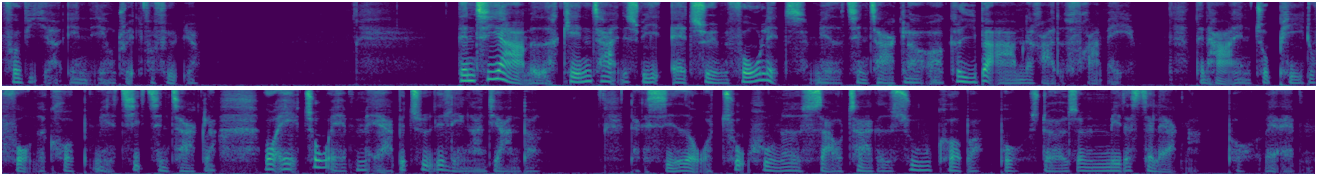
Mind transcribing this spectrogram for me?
forvirre en eventuel forfølger. Den tiarmede kendetegnes ved at svømme forlæns med tentakler og gribe armene rettet fremad. Den har en torpedoformet krop med 10 tentakler, hvoraf to af dem er betydeligt længere end de andre. Der kan sidde over 200 savtakkede sugekopper på størrelse med middagstallerkener på hver af dem.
